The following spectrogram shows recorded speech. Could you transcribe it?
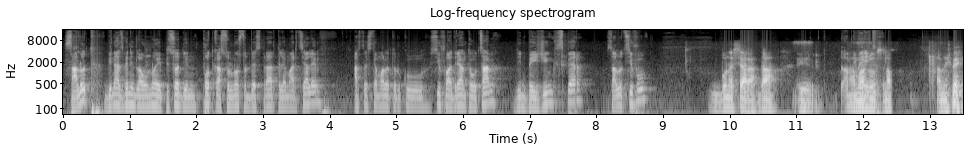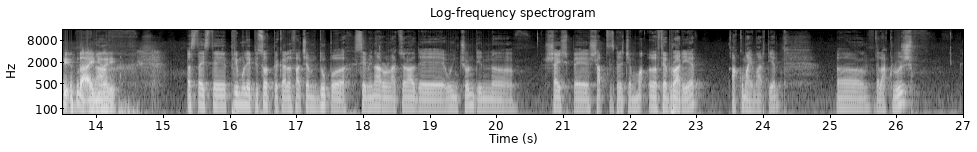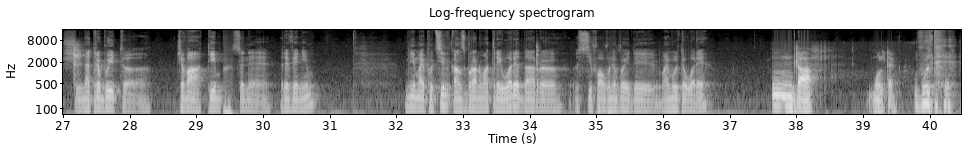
Salut! Bine ați venit la un nou episod din podcastul nostru despre artele marțiale. Astăzi suntem alături cu Sifu Adrian Tăuțan din Beijing, sper. Salut, Sifu! Bună seara, da. Am, am ajuns în Am nimerit, da, ai da. nimerit. Asta este primul episod pe care îl facem după seminarul național de Wing Chun din 16-17 uh, februarie, acum mai martie, uh, de la Cluj și ne-a trebuit uh, ceva timp să ne revenim. Mie mai puțin, că am zburat numai 3 ore, dar Sifu a avut nevoie de mai multe ore. Mm, da, multe. Multe.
